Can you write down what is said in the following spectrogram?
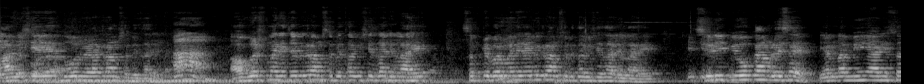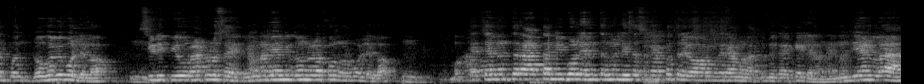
हा विषय दोन वेळा ग्रामसभेत झालेला आहे. हा. ऑगस्ट महिन्याच्या बी ग्रामसभेत हा विषय झालेला आहे. सप्टेंबर महिन्याच्या बी ग्रामसभेत हा विषय झालेला आहे. सीडीपीओ कांबळे साहेब यांना मी आणि सरपंच दोघं बी बोललेलो. सीडीपीओ राठोड साहेब यांना बी आम्ही दोन वेळा फोनवर बोललेलो. मग त्याच्यानंतर आता मी बोलल्यानंतर म्हणले तसं काय पत्र व्यवहार वगैरे आम्हाला तुम्ही काय केलेला नाही. म्हणजे यांना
